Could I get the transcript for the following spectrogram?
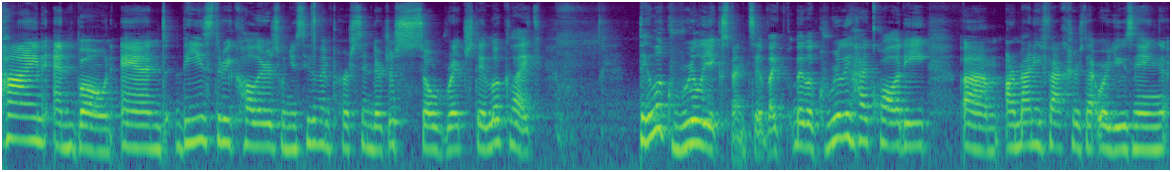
pine, and bone. And these three colors, when you see them in person, they're just so rich. They look like they look really expensive. Like they look really high quality. Um, our manufacturers that we're using,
